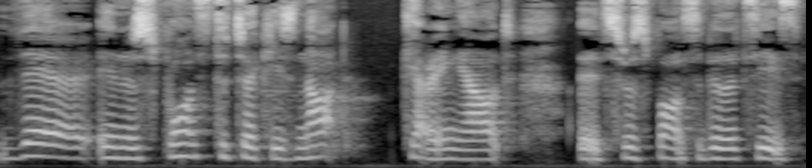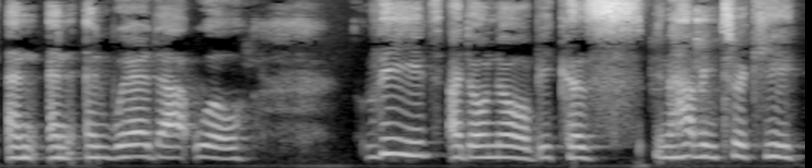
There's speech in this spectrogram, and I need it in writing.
there in response to Turkey's not carrying out its responsibilities and, and, and where that will lead, I don't know, because, you know, having Turkey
